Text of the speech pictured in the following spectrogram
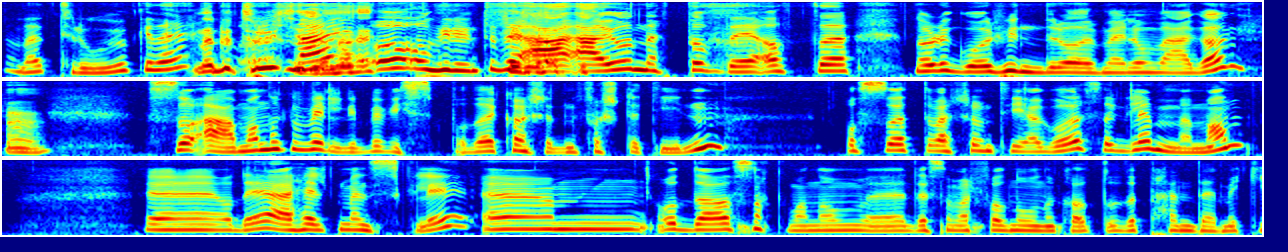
Men jeg tror jo ikke det. Nei, du tror ikke Nei, det? Nei. og, og grunnen til det er, er jo nettopp det at eh, når det går 100 år mellom hver gang. Så er man nok veldig bevisst på det kanskje den første tiden. Og så etter hvert som tida går, så glemmer man. Eh, og det er helt menneskelig. Um, og da snakker man om eh, det som i hvert fall noen har kalt the pandemic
